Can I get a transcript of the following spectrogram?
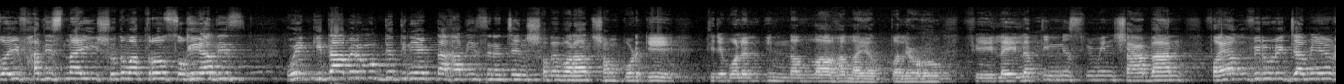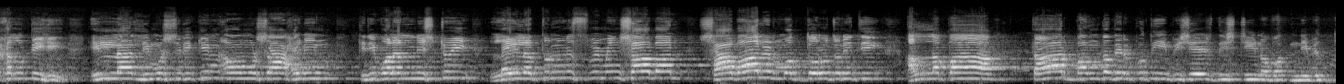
জয়ীফ হাদিস নাই, শুধুমাত্র সহি হাদিস। ওই কিতাবের মধ্যে তিনি একটা হাদিস এনেছেন সবে বরাত সম্পর্কে। তিনি বলেন, ইন্নাল্লাহ লা ইয়াত্তালিউ ফি লাইলাতিন নিসফি মিন শাবান ফায়াগফিরু লিজামিই খালকিহি ইল্লা লিমুশরিকিন আও মুশাহিনিন তিনি বলেন, নিশ্চয়ই লাইলাতুন নিসফি মিন শাবান, শাবানের মধ্য রজনীতি আল্লাহ পাক তার বান্দাদের প্রতি বিশেষ দৃষ্টি নবদ নিবিদ্ধ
